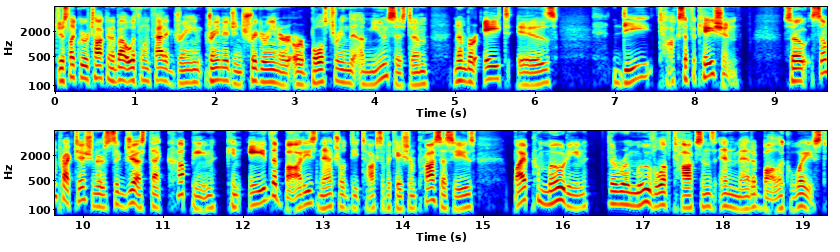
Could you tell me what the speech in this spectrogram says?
Just like we were talking about with lymphatic drain, drainage and triggering or, or bolstering the immune system, number eight is detoxification. So, some practitioners suggest that cupping can aid the body's natural detoxification processes by promoting the removal of toxins and metabolic waste.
